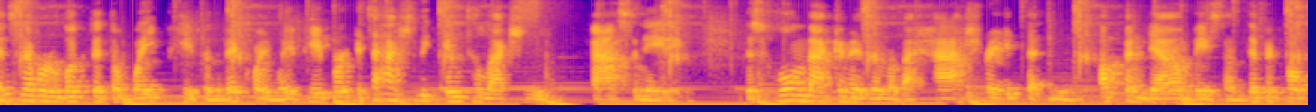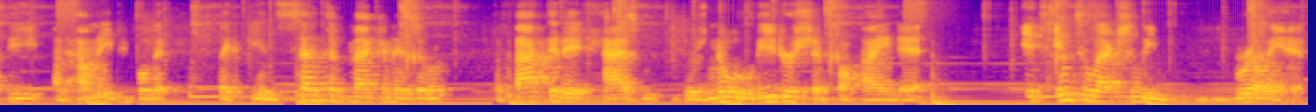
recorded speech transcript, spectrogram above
that's never looked at the white paper, the Bitcoin white paper, it's actually intellectually fascinating. This whole mechanism of a hash rate that moves up and down based on difficulty, on how many people that, like the incentive mechanism, the fact that it has, there's no leadership behind it, it's intellectually brilliant.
